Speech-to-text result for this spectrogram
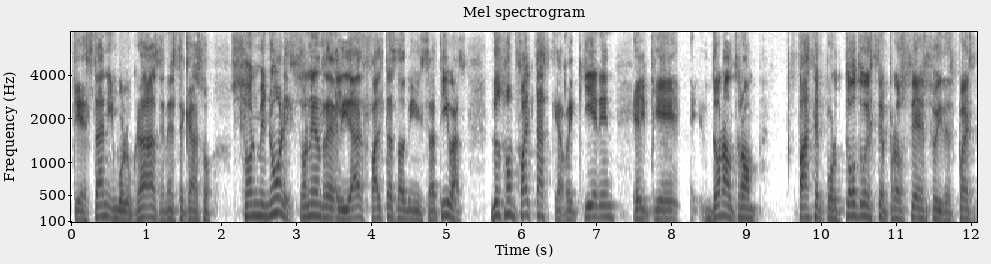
que están involucradas en este caso son menores, son en realidad faltas administrativas, no son faltas que requieren el que Donald Trump pase por todo este proceso y después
